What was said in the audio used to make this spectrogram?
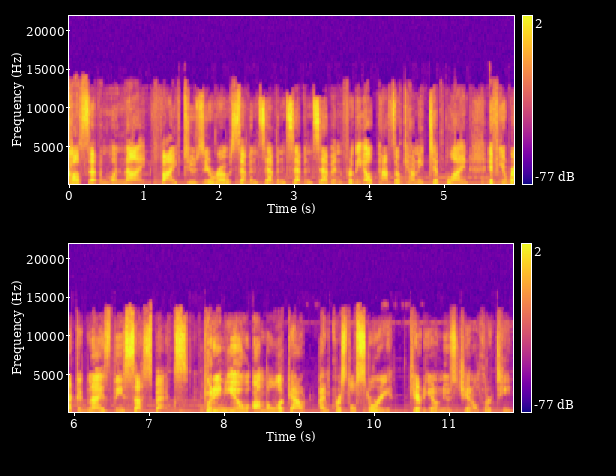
Call 719 520 7777 for the El Paso County tip line if you recognize these suspects. Putting you on the lookout, I'm Crystal Story, KRDO News Channel 13.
